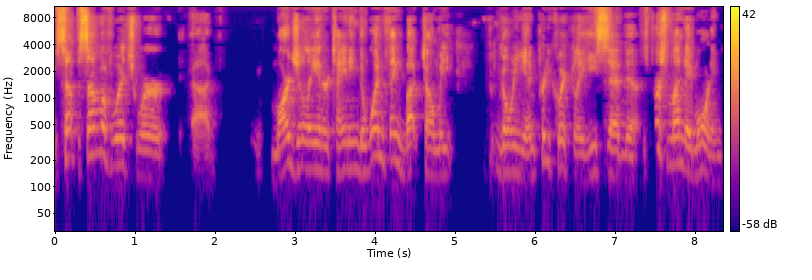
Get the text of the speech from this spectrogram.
some some of which were uh, marginally entertaining. The one thing Buck told me going in pretty quickly, he said, uh, first Monday morning,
